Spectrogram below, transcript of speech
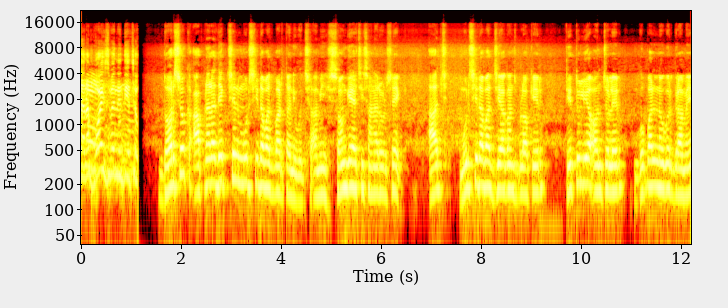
যারা বয়স বেঁধে দিয়েছে দর্শক, আপনারা দেখছেন মুর্শিদাবাদ বার্তা নিউজ। আমি সঙ্গে আছি সানারুল শেখ। আজ মুর্শিদাবাদ জিয়াগঞ্জ ব্লকের তেঁতুলিয়া অঞ্চলের গোপালনগর গ্রামে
